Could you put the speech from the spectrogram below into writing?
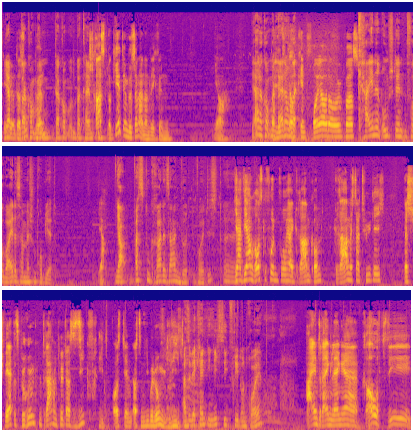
ja, da kommt, man, da kommt man unter keinem Straße blockiert, wir müssen einen anderen Weg finden. Ja. Ja, da kommt man da leider unter kein Feuer oder irgendwas. keinen Umständen vorbei, das haben wir schon probiert. Ja. Ja, was du gerade sagen würd, wolltest. Äh ja, wir haben rausgefunden, woher Gram kommt. Gram ist natürlich das Schwert des berühmten Drachentöters Siegfried aus, den, aus dem Nibelungenlied. Also wer kennt ihn nicht, Siegfried und Roy? Eindränglänge, drauf sie!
